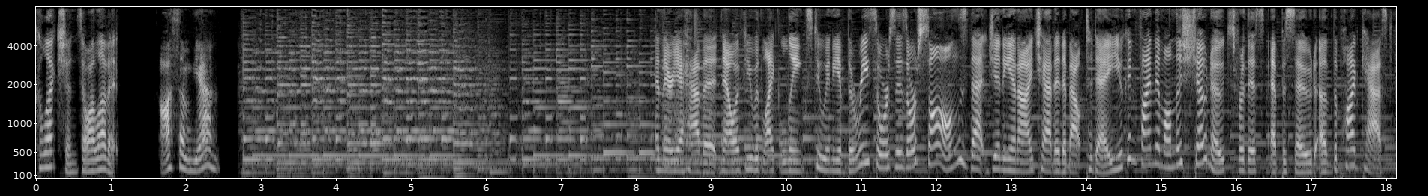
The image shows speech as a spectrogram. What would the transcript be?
collection. So I love it. awesome yeah And there you have it. Now, if you would like links to any of the resources or songs that Jenny and I chatted about today, you can find them on the show notes for this episode of the podcast.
